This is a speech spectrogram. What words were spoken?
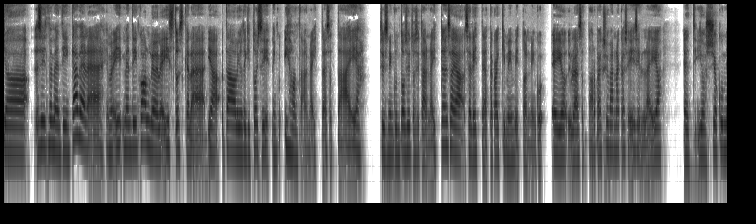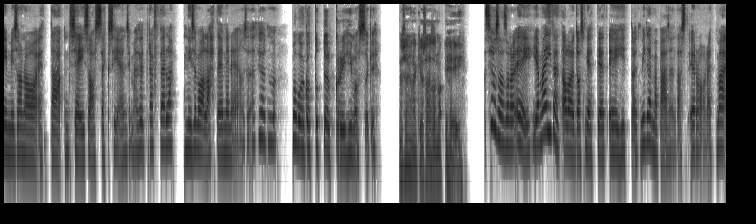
Ja sitten me mentiin kävelee ja me mentiin kallioille istuskelee ja tämä oli jotenkin tosi niin kuin ihan täynnä itteensä tämä äijä. Siis niin kuin tosi tosi täynnä itteensä ja selitti, että kaikki mimmit on niin kuin, ei ole yleensä tarpeeksi hyvännäköisiä silleen ja että jos joku mimmi sanoo, että se ei saa seksiä ensimmäisellä treffeillä, niin se vaan lähtee menee ja on sillä, että, "Joo, että mä, mä voin katsoa telkkaria himassakin. No se ainakin osaa sanoa ei. Se osaa sanoa ei. Ja mä itse aloin tuossa miettiä, että ei hitto, että miten mä pääsen tästä eroon. Että mä,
